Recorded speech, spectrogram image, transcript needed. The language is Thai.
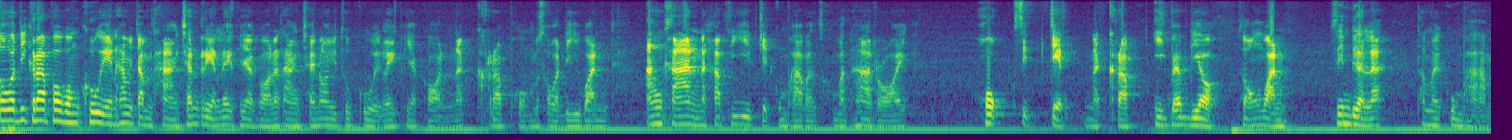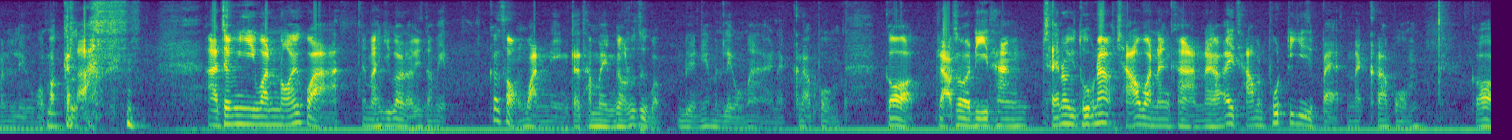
สวัสดีครับพบผมครูเอกนะครับประจำทางชั้นเรียนเลขพยากรณ์และทางช่องยูทูบครูเอกเลขพยากรณ์นะครับ ผมสวัสดีวันอังคารนะครับที่ 27 กุมภาพันธ์ 2567 นะครับ อีกแป๊บเดียว 2 วัน สิ้นเดือนแล้วทำไมกุมภามันเร็วกว่ามกราอาจจะมีวันน้อยกว่าใช่ไหมยี่สิบเก้าต่อยี่สิบเอ็ดก็ 2 วันเอง แต่ทำไมมีควารู้สึกแบบเดือนนี้มันเร็วมากนะครับผม ก็กราบสวัสดีทางช่องยูทูบนะเช้าวันอังคารนะครับไอ้เช้าวันพุธที่ 28 นะครับผม ก็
